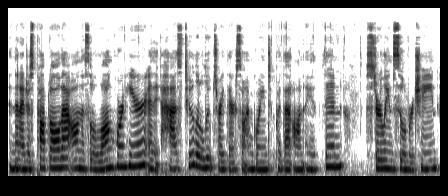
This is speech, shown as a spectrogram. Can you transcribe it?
And then I just popped all that on this little longhorn here and it has two little loops right there. So I'm going to put that on a thin sterling silver chain.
